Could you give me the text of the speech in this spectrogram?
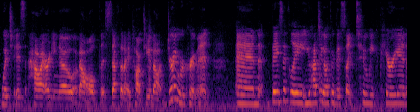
which is how I already know about all the stuff that I talked to you about during recruitment. And basically, you have to go through this like two week period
